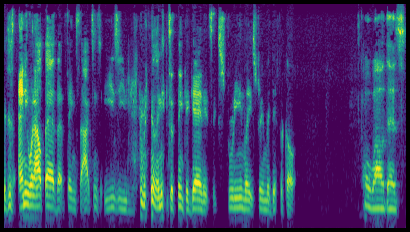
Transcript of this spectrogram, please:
if there's anyone out there that thinks that acting's easy, you really need to think again. It's extremely, extremely difficult. Oh wow, there's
